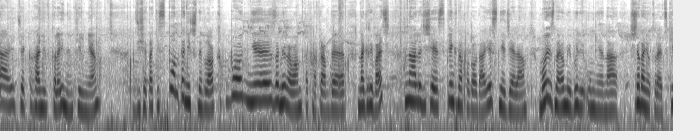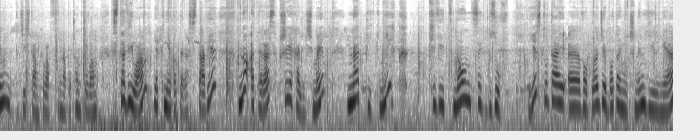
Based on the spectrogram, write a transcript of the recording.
Witajcie kochani w kolejnym filmie. Dzisiaj taki spontaniczny vlog, bo nie zamierzałam tak naprawdę nagrywać. No ale dzisiaj jest piękna pogoda, jest niedziela. Moi znajomi byli u mnie na śniadaniu tureckim. Gdzieś tam chyba na początku Wam wstawiłam. Jak nie, to teraz wstawię. No a teraz przyjechaliśmy na piknik kwitnących bzów. Jest tutaj e, w ogrodzie botanicznym w Wilnie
